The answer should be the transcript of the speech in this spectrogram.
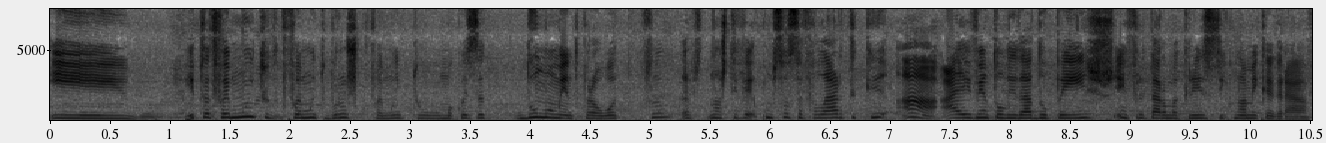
e, e portanto foi muito foi muito brusco foi muito uma coisa de um momento para o outro nós tive, começou-se a falar de que ah, há a eventualidade do país enfrentar uma crise económica grave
